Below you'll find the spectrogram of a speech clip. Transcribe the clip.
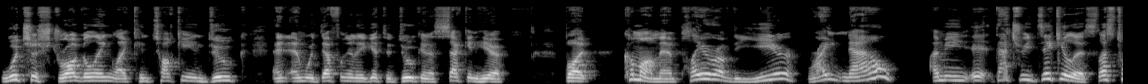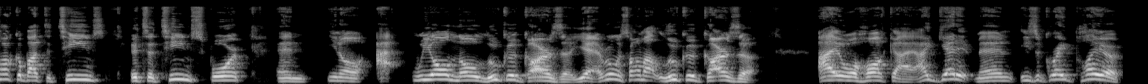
which are struggling, like Kentucky and Duke. And, and we're definitely going to get to Duke in a second here. But come on, man, player of the year right now? I mean, it, that's ridiculous. Let's talk about the teams. It's a team sport. And, you know, I, we all know Luka Garza. Yeah, everyone's talking about Luka Garza, Iowa Hawkeye. I get it, man. He's a great player.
